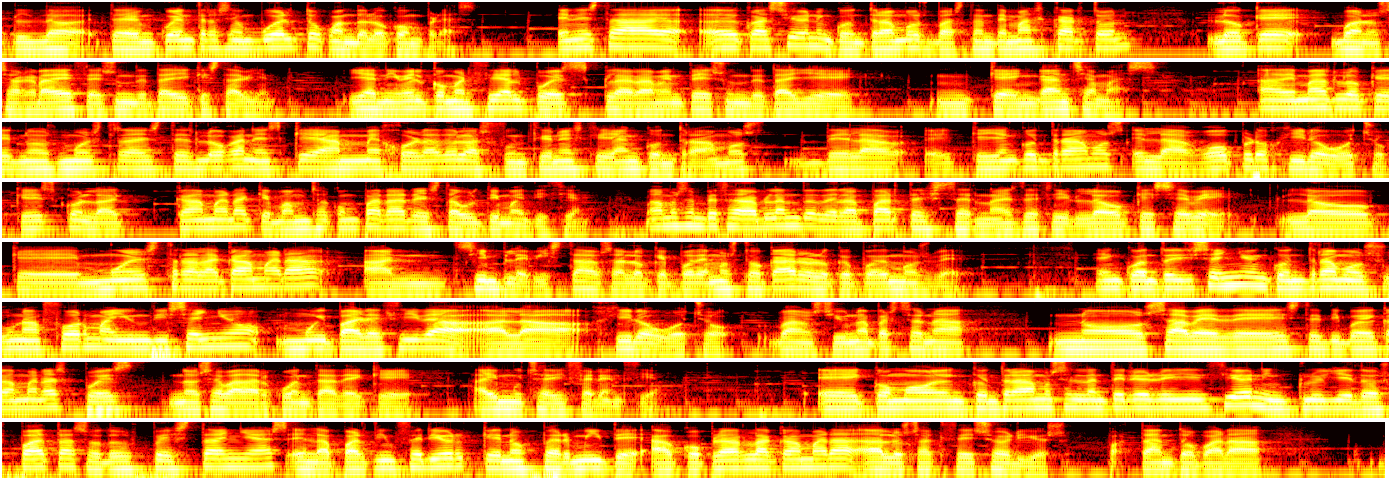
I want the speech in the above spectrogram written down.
te encuentras envuelto cuando lo compras. En esta ocasión encontramos bastante más cartón, lo que, bueno, se agradece, es un detalle que está bien. Y a nivel comercial, pues claramente es un detalle mm, que engancha más. Además, lo que nos muestra este eslogan es que han mejorado las funciones que ya encontrábamos, de la, eh, que ya encontrábamos en la GoPro Hero 8, que es con la cámara que vamos a comparar esta última edición. Vamos a empezar hablando de la parte externa, es decir, lo que se ve, lo que muestra la cámara a simple vista, o sea, lo que podemos tocar o lo que podemos ver. En cuanto a diseño, encontramos una forma y un diseño muy parecida a la Hero 8. Vamos, si una persona no sabe de este tipo de cámaras, pues no se va a dar cuenta de que hay mucha diferencia. Eh, como encontrábamos en la anterior edición, incluye dos patas o dos pestañas en la parte inferior que nos permite acoplar la cámara a los accesorios, tanto para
